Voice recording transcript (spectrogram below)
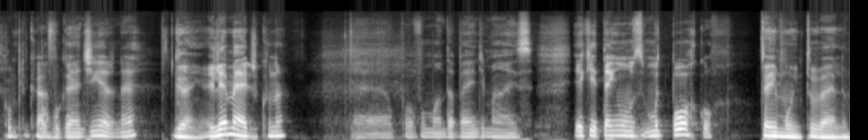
O Complicado. povo ganha dinheiro, né? Ganha. Ele é médico, né? É, o povo manda bem demais. E aqui, tem uns muito porco? Tem muito, velho.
